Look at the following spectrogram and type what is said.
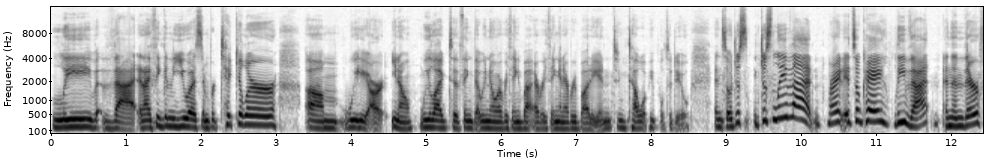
Leave that. And I think in the U.S. in particular, um, we are you know we like to think that we know everything about everything and everybody and to tell what people to do. And so just just leave that, right? It's okay. Leave that. And then therefore,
